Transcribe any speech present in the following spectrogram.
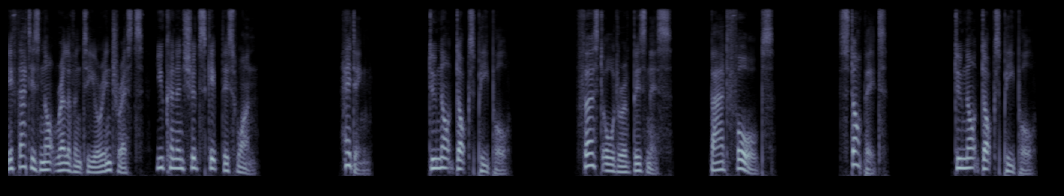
If that is not relevant to your interests, you can and should skip this one. Heading Do not dox people. First order of business. Bad Forbes. Stop it. Do not dox people.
